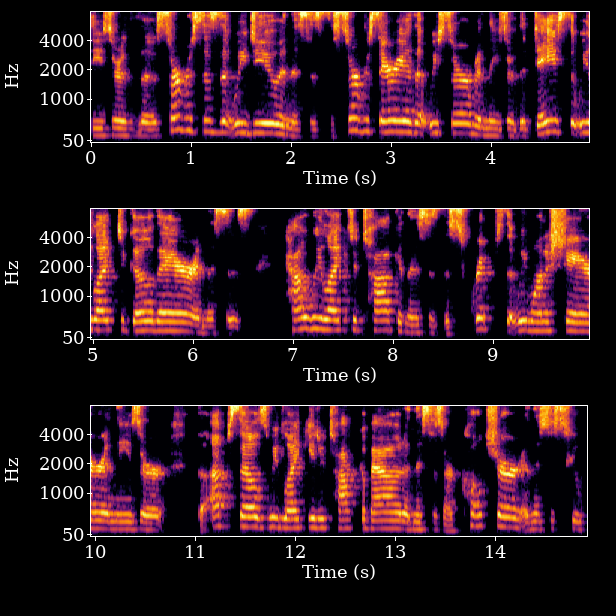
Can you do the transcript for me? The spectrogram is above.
these are the services that we do and this is the service area that we serve and these are the days that we like to go there and this is how we like to talk and this is the script that we want to share and these are the upsells we'd like you to talk about and this is our culture and this is who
